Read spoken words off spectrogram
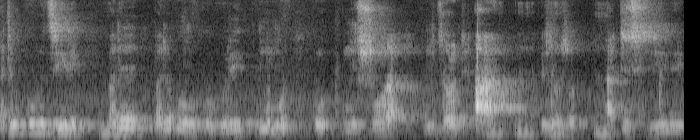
ngatimukurudzire pane pane ku- ku- kuri kumusora kumudzora kuti a izvozvo hatizivi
